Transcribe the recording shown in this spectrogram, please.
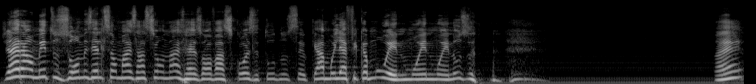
Geralmente os homens, eles são mais racionais, resolvem as coisas, tudo, não sei o que. A mulher fica moendo, moendo, moendo. Não é?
